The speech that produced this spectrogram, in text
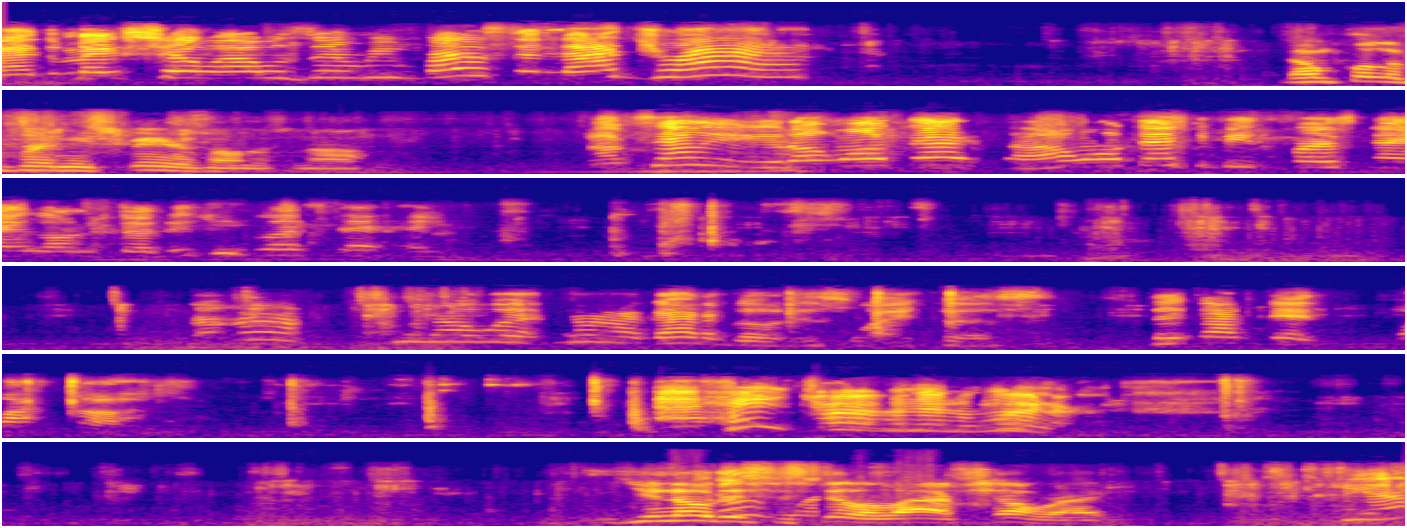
I had to make sure I was in reverse and not drive. Don't pull a Britney Spears on us now. I'm telling you, you don't want that. I don't want that to be the first thing on the show. Did you bless that? Uh-uh. You know what? Now I gotta go this way because they got that blocked off. I hate driving in the winter. You know this is still a live show, right? Yeah,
